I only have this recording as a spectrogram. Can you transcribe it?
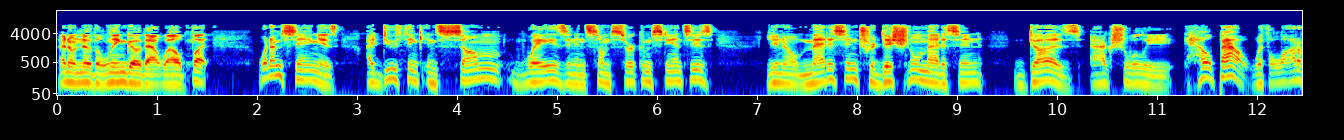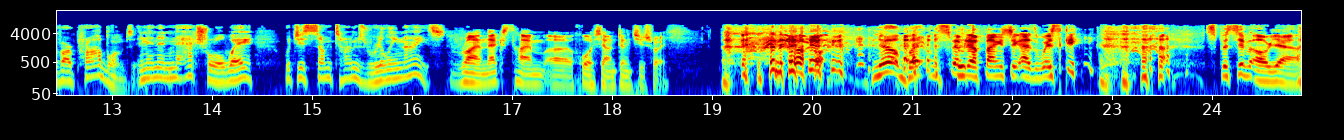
I don't know the lingo that well but what i'm saying is i do think in some ways and in some circumstances you know, medicine, traditional medicine, does actually help out with a lot of our problems and in a natural way, which is sometimes really nice. Ryan, next time, uh, 藿香正气水。 No, but Instead of function as whiskey. specific. Oh yeah,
